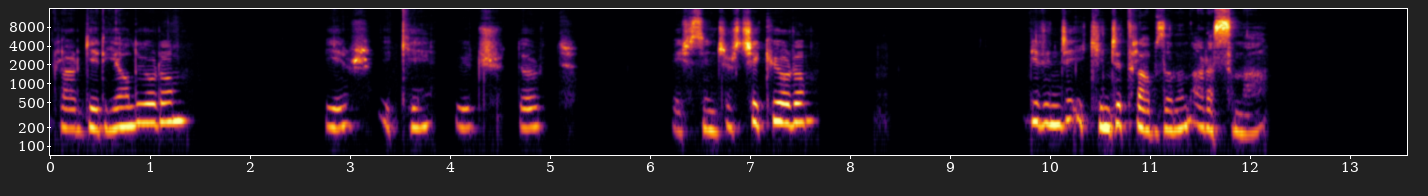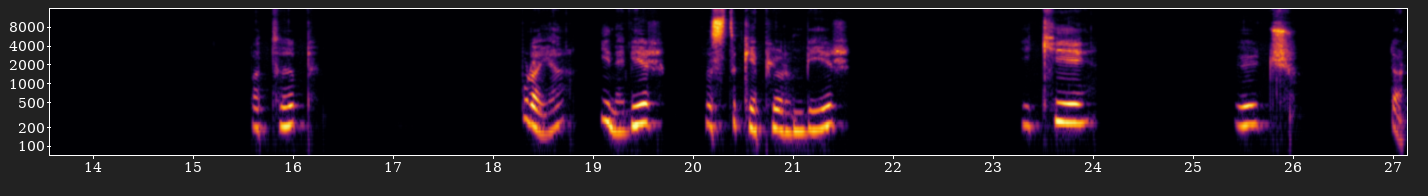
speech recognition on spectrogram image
Tekrar geriye alıyorum. 1, 2, 3, 4, 5 zincir çekiyorum. Birinci, ikinci trabzanın arasına batıp buraya yine bir fıstık yapıyorum. 1, 2, 3, 4.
